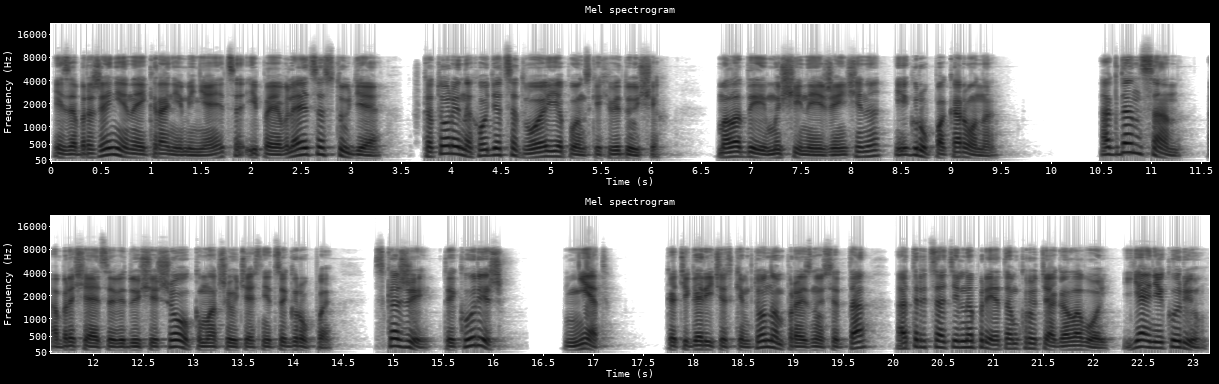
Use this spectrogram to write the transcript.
Изображение на экране меняется и появляется студия, в которой находятся двое японских ведущих. Молодые мужчина и женщина и группа «Корона». «Агдан-сан», – обращается ведущий шоу к младшей участнице группы, – «скажи, ты куришь?» «Нет», – категорическим тоном произносит та, отрицательно при этом крутя головой. «Я не курю».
